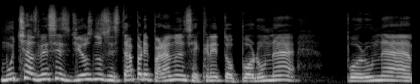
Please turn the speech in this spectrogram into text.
muchas veces Dios nos está preparando en secreto por una, por una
